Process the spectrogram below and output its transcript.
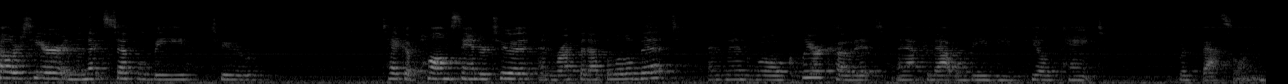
colors here and the next step will be to take a palm sander to it and rough it up a little bit and then we'll clear coat it and after that will be the peeled paint with Vaseline.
